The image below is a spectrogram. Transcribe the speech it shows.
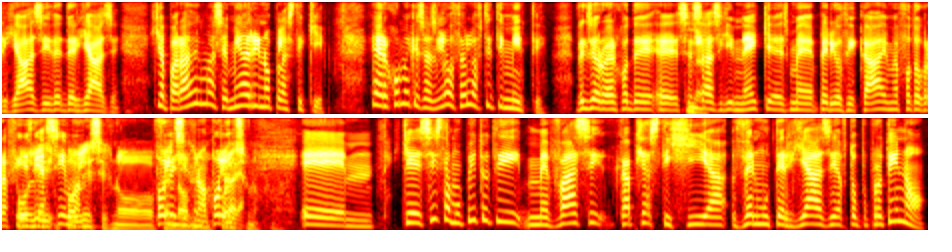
ταιριάζει ή δεν ταιριάζει. Για παράδειγμα, σε μια ρινοπλαστική. Έρχομαι και σας λέω: Θέλω αυτή τη μύτη. Δεν ξέρω, έρχονται ε, σε εσά ναι. γυναίκες με περιοδικά ή με φωτογραφίες διασύμων; Πολύ συχνό Πολύ συχνό. Πολύ, πολύ συχνό. Ε, και εσείς θα μου πείτε ότι με βάση κάποια στοιχεία δεν μου ταιριάζει αυτό που προτείνω;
